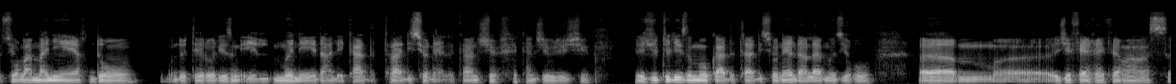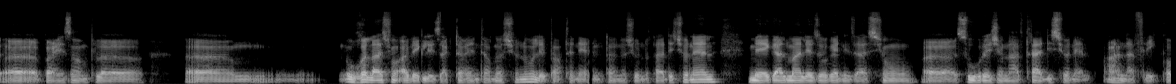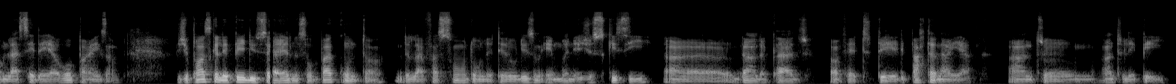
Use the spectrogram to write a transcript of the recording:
sur la manière dont le terrorisme est mené dans les cadres traditionnels. Quand je, quand je, j'utilise le mot cadre traditionnel dans la mesure où j'ai fait référence, par exemple, relations avec les acteurs internationaux, les partenaires internationaux traditionnels, mais également les organisations sous-régionales traditionnelles en Afrique, comme la CEDEAO, par exemple. Je pense que les pays du Sahel ne sont pas contents de la façon dont le terrorisme est mené jusqu'ici euh, dans le cadre en fait des, partenariats entre, entre les pays.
